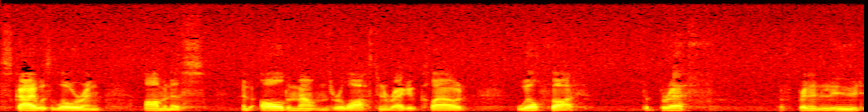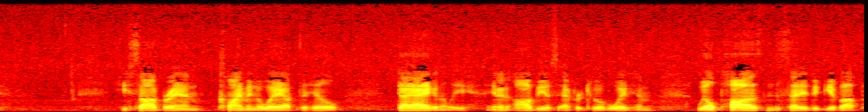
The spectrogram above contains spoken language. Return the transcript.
The sky was lowering, ominous, and all the mountains were lost in ragged cloud. Will thought, the breath of Brenin Llwyd. He saw Bran climbing away up the hill, diagonally, in an obvious effort to avoid him. Will paused and decided to give up.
